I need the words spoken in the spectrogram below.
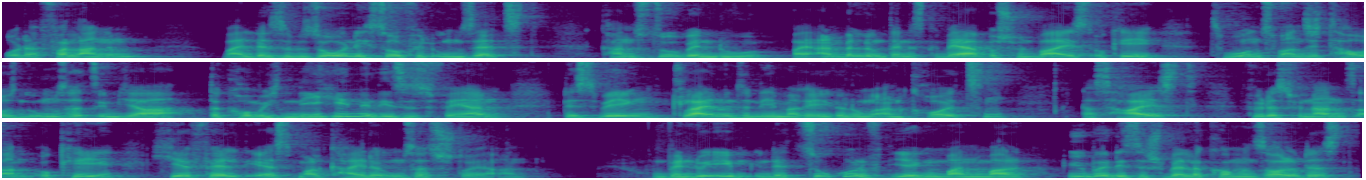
oder verlangen, weil der sowieso nicht so viel umsetzt, kannst du, wenn du bei Anmeldung deines Gewerbes schon weißt, okay, 22.000 Umsatz im Jahr, da komme ich nie hin in diese Sphären, deswegen Kleinunternehmerregelung ankreuzen. Das heißt für das Finanzamt, okay, hier fällt erstmal keine Umsatzsteuer an. Und wenn du eben in der Zukunft irgendwann mal über diese Schwelle kommen solltest,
